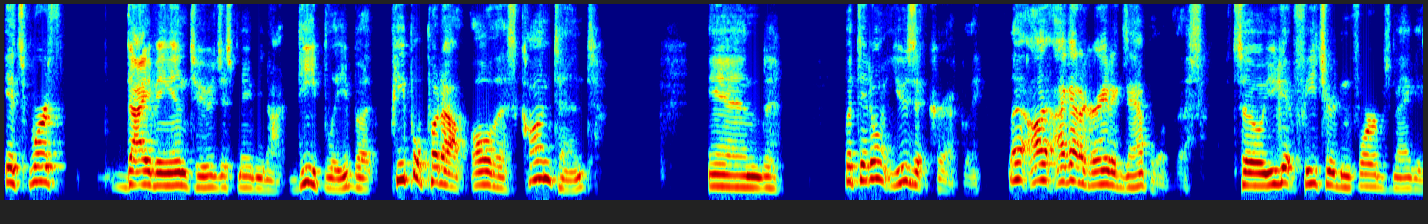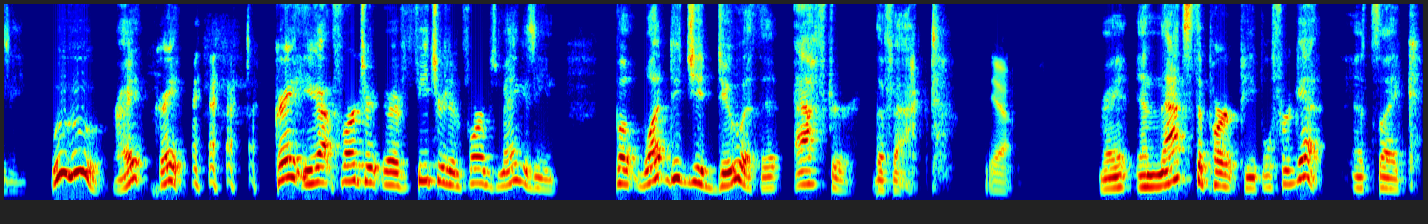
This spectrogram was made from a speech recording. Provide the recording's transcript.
it's worth diving into, just maybe not deeply, but people put out all this content and but they don't use it correctly. I, I got a great example of this. So you get featured in Forbes magazine. Woohoo, right? Great. Great. You got featured in Forbes magazine. But what did you do with it after the fact? Yeah. Right. And that's the part people forget. It's like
